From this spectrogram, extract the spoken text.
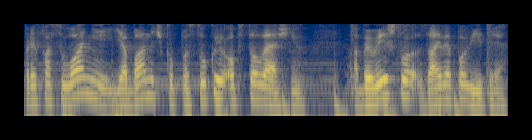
При фасуванні я баночку постукаю об столешню, аби вийшло зайве повітря.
